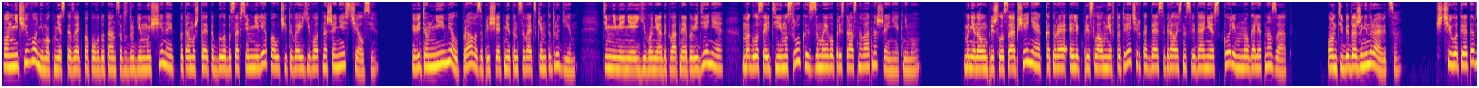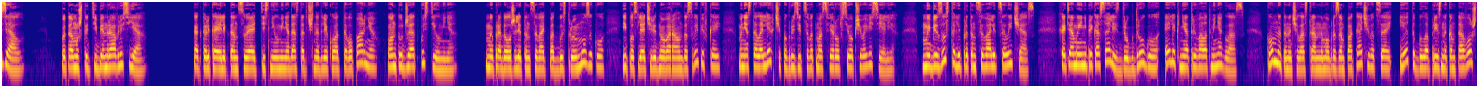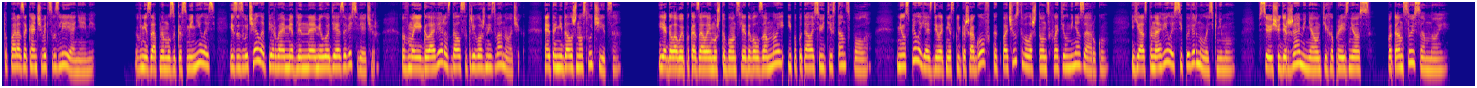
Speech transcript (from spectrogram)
Он ничего не мог мне сказать по поводу танцев с другим мужчиной, потому что это было бы совсем нелепо, учитывая его отношения с Челси. Ведь он не имел права запрещать мне танцевать с кем-то другим. Тем не менее, его неадекватное поведение могло сойти ему с рук из-за моего пристрастного отношения к нему. Мне на ум пришло сообщение, которое Элик прислал мне в тот вечер, когда я собиралась на свидание с Кори много лет назад. «Он тебе даже не нравится». «С чего ты это взял?» «Потому что тебе нравлюсь я». Как только Элик, танцуя, оттеснил меня достаточно далеко от того парня, он тут же отпустил меня. Мы продолжили танцевать под быструю музыку, и после очередного раунда с выпивкой мне стало легче погрузиться в атмосферу всеобщего веселья. Мы без устали протанцевали целый час. Хотя мы и не прикасались друг к другу, Элик не отрывал от меня глаз. Комната начала странным образом покачиваться, и это было признаком того, что пора заканчивать с возлияниями. Внезапно музыка сменилась, и зазвучала первая медленная мелодия за весь вечер. В моей голове раздался тревожный звоночек. Это не должно случиться. Я головой показала ему, чтобы он следовал за мной, и попыталась уйти с танцпола. Не успела я сделать несколько шагов, как почувствовала, что он схватил меня за руку. Я остановилась и повернулась к нему. Все еще держа меня, он тихо произнес «Потанцуй со мной».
